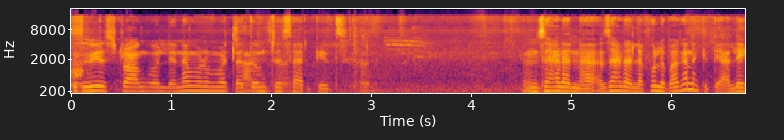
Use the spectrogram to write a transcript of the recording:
तुम्ही स्ट्रॉंग बोलले ना म्हणून म्हटलं तुमच्यासारखीच. झाडांना झाडाला फुलं बघा ना किती आले.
